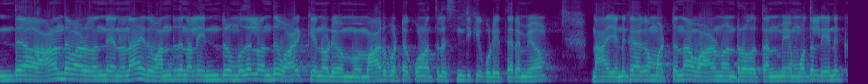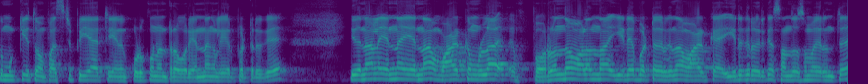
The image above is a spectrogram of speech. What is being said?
இந்த- ஆனந்த வாழ்வு வந்து என்னென்னா இது வந்ததுனால இன்று முதல் வந்து வாழ்க்கை என்னுடைய மாறுபட்ட கோணத்தில் சிந்திக்கக்கூடிய திறமையும் நான் எனக்காக மட்டும்தான் வாழணுன்ற ஒரு தன்மையை முதல் எனக்கு முக்கியத்துவம் ஃபஸ்ட்டு பிஆர்டி எனக்கு கொடுக்கணுன்ற ஒரு எண்ணங்கள் ஏற்பட்டிருக்கு. இதனால் என்ன ஏன்னா வாழ்க்கை முள்ள பிறந்தோம் வளர்ந்தோம் இடைப்பட்டவருக்கு தான் வாழ்க்கை இருக்கிற வரைக்கும் சந்தோஷமாக இருந்துட்டு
